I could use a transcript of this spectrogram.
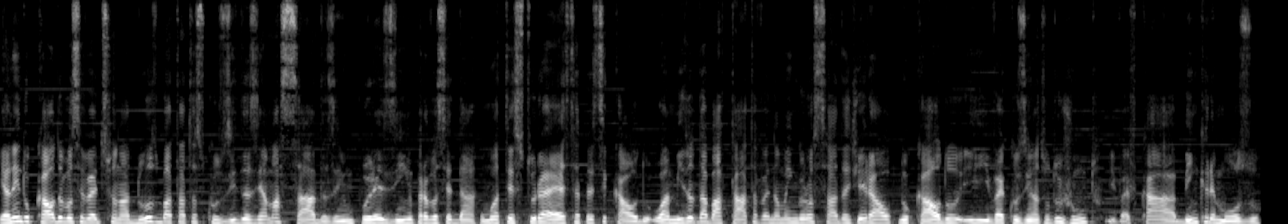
E além do caldo, você vai adicionar duas batatas cozidas e amassadas em um purezinho para você dar uma textura extra para esse caldo. O amido da batata vai dar uma engrossada geral no caldo e vai cozinhar tudo junto e vai ficar bem cremoso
